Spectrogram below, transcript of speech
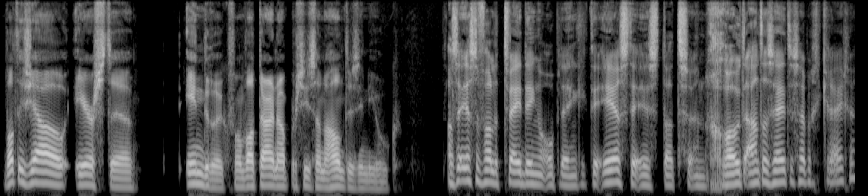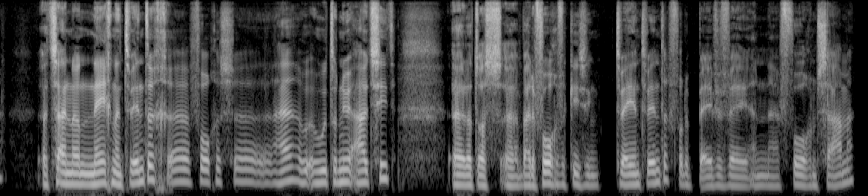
Wat is jouw eerste indruk van wat daar nou precies aan de hand is in die hoek? Als eerste vallen twee dingen op, denk ik. De eerste is dat ze een groot aantal zetels hebben gekregen. Het zijn er 29 uh, volgens uh, hè, hoe het er nu uitziet. Uh, dat was bij de vorige verkiezing 22 voor de PVV en Forum samen.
